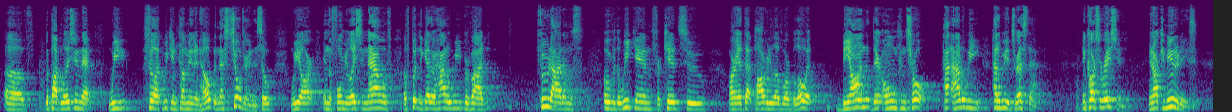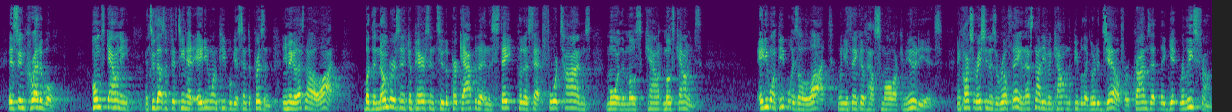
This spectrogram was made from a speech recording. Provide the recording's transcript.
of the population that we feel like we can come in and help, and that's children. And so we are in the formulation now of, of putting together how do we provide food items over the weekend for kids who are at that poverty level or below it beyond their own control. How, how, do, we, how do we address that? Incarceration in our communities is incredible. Holmes County in 2015 had 81 people get sent to prison. And you may go, that's not a lot. But the numbers in comparison to the per capita in the state put us at four times more than most, count, most counties. 81 people is a lot when you think of how small our community is. Incarceration is a real thing, and that's not even counting the people that go to jail for crimes that they get released from.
